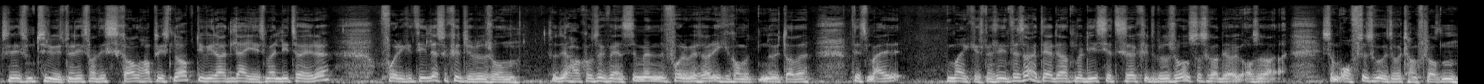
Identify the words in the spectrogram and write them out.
Så de liksom truet med liksom at de skal ha prisen opp, de vil ha et leie som er litt høyere. Får ikke til det, så kutter de produksjonen. Så det har konsekvenser, men foreløpig har det ikke kommet noe ut av det. Det som er markedsmessig interessant, det er at når de sier at de skal kutte produksjonen, så skal de også, som oftest gå utover tankflåten.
